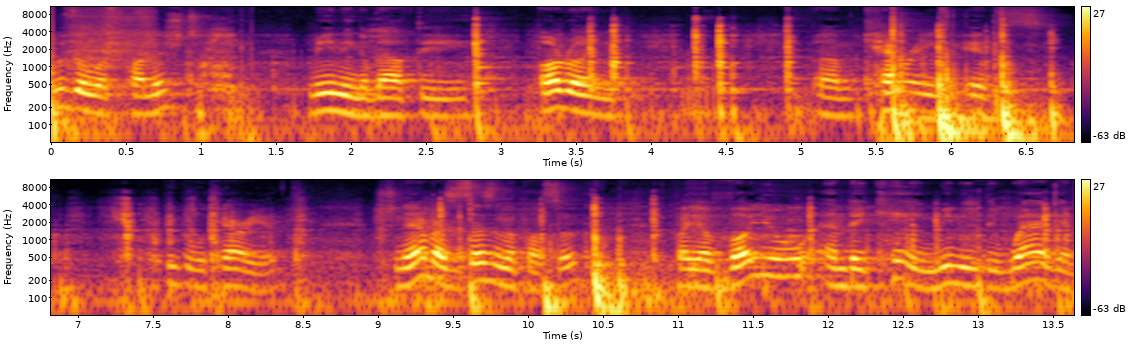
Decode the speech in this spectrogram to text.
Uza was punished, meaning about the Aron um, carrying its people who carry it. Shneimar, as it says in the pasuk, by Yavoyu and they came, meaning the wagon,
